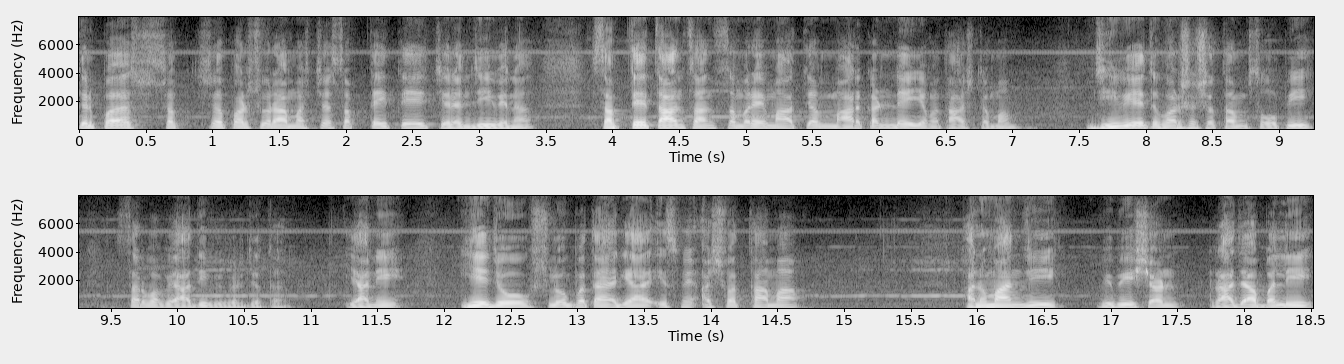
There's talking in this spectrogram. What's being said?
कृप परशुरामश्च सप्ते ते चिरंजीविन सप्ते तान संसमरे मात्यम मार्कंडे यमथाष्टमम जीवेत वर्ष शतम सोपी सर्वव्याधि विवर्जित यानी ये जो श्लोक बताया गया है, इसमें अश्वत्थामा हनुमान जी विभीषण, राजा बलि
